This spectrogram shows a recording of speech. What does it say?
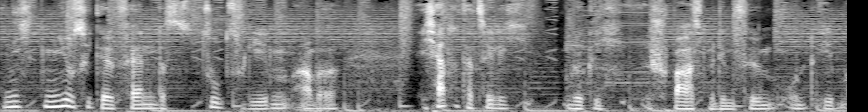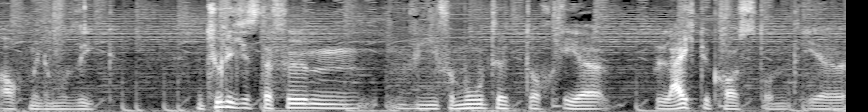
Nicht-Musical-Fan das zuzugeben, aber ich hatte tatsächlich wirklich Spaß mit dem Film und eben auch mit der Musik. Natürlich ist der Film, wie vermutet, doch eher leichte Kost und eher,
